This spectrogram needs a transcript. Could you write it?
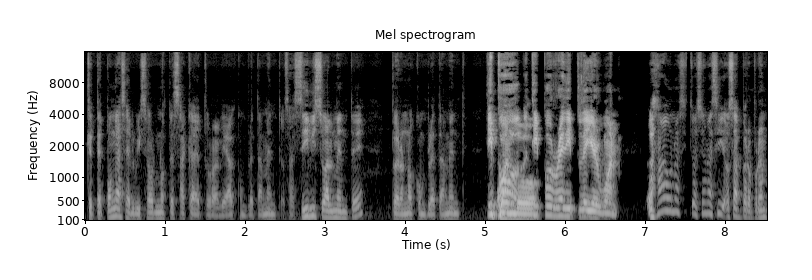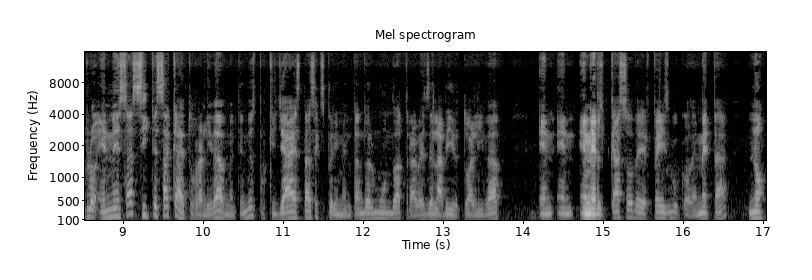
que te pongas el visor no te saca de tu realidad completamente. O sea, sí visualmente, pero no completamente. Tipo, Cuando- tipo Ready Player One. Ajá, una situación así. O sea, pero por ejemplo, en esa sí te saca de tu realidad, ¿me entiendes? Porque ya estás experimentando el mundo a través de la virtualidad. En, en, en el caso de Facebook o de Meta, no.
